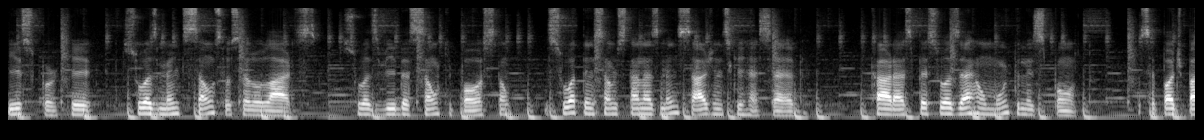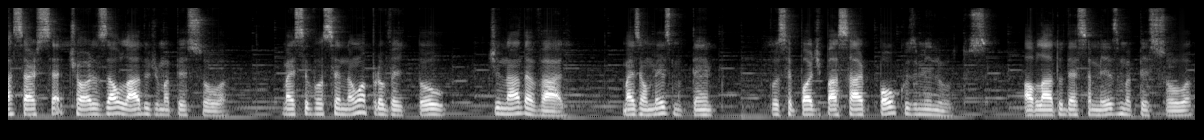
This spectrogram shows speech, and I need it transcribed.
Isso porque suas mentes são seus celulares, suas vidas são o que postam e sua atenção está nas mensagens que recebe. Cara, as pessoas erram muito nesse ponto. Você pode passar 7 horas ao lado de uma pessoa, mas se você não aproveitou, de nada vale. Mas ao mesmo tempo, você pode passar poucos minutos ao lado dessa mesma pessoa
